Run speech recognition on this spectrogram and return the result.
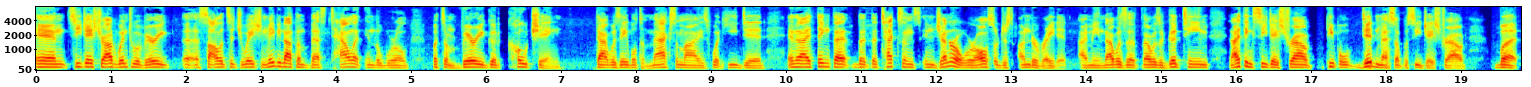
And CJ Stroud went to a very uh, solid situation, maybe not the best talent in the world, but some very good coaching that was able to maximize what he did. And then I think that the, the Texans in general were also just underrated. I mean, that was a that was a good team. And I think CJ Stroud, people did mess up with CJ Stroud, but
